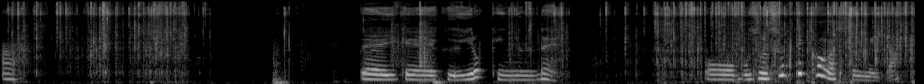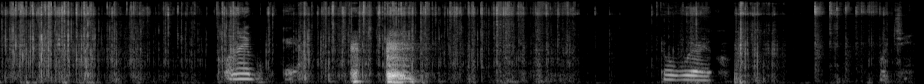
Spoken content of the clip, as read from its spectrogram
아. 네, 이게 그 이렇게 있는데 어 무슨 스티커 같습니다. 꺼내 볼게요. 이거 뭐야 이거? 뭐지?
